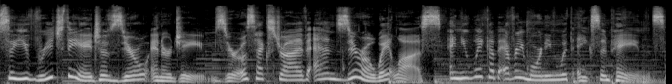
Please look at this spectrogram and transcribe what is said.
So you've reached the age of zero energy, zero sex drive, and zero weight loss, and you wake up every morning with aches and pains.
